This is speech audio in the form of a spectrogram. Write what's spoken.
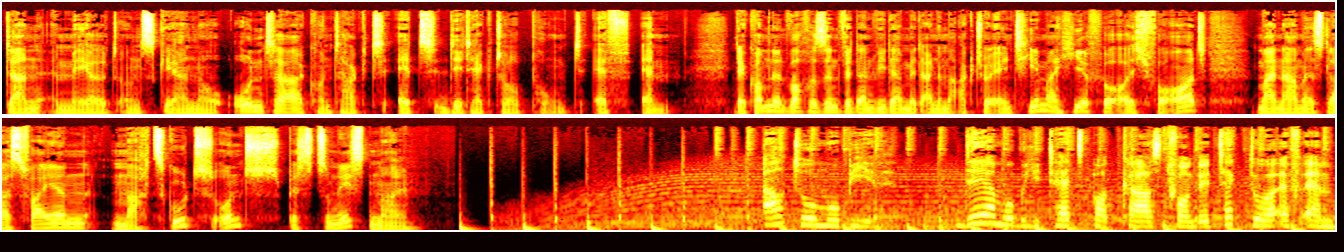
dann mailt uns gerne unter kontakt.detektor.fm. Der kommenden Woche sind wir dann wieder mit einem aktuellen Thema hier für euch vor Ort. Mein Name ist Lars Feiern, macht's gut und bis zum nächsten Mal. Automobil der Mobilitätspodcast von Detektor FM.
